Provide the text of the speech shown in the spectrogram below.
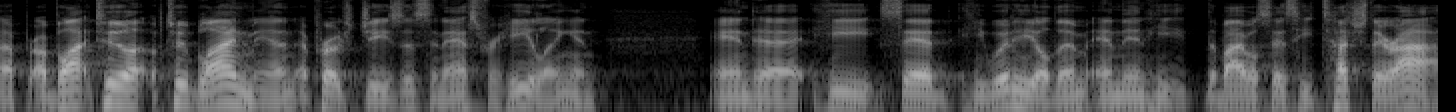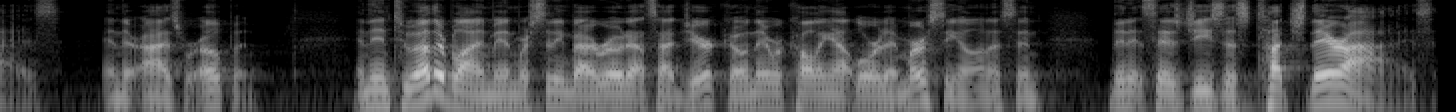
uh, blind, two, uh, two blind men approached Jesus and asked for healing, and, and uh, he said he would heal them. And then he, the Bible says he touched their eyes, and their eyes were open. And then two other blind men were sitting by a road outside Jericho, and they were calling out, Lord, have mercy on us. And then it says Jesus touched their eyes,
